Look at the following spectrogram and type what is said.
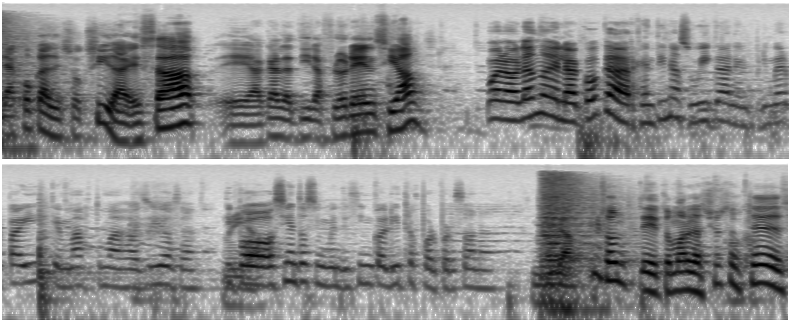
la coca desoxida, esa, eh, acá la tira Florencia. Bueno, hablando de la coca, Argentina se ubica en el primer país que más toma gaseosa. Mira. Tipo 155 litros por persona. Mira, ¿son de tomar gaseosa ustedes?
